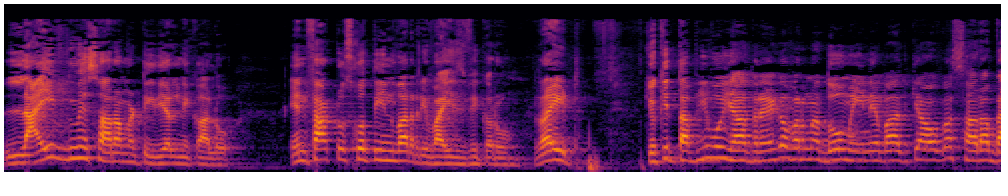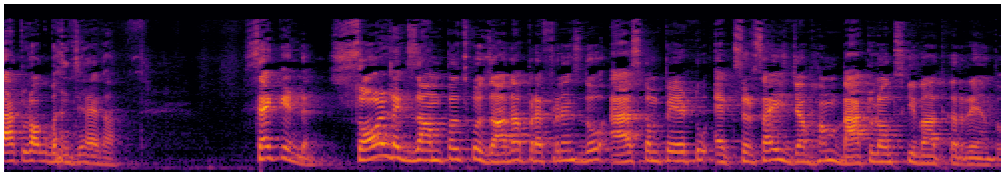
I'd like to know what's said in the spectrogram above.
लाइव में सारा मटेरियल निकालो। इनफैक्ट उसको तीन बार रिवाइज भी करो राइट क्योंकि तभी वो याद रहेगा, वरना दो महीने बाद क्या होगा, सारा बैकलॉग बन जाएगा। सेकंड सॉल्ड एग्जांपल्स को ज़्यादा प्रेफरेंस दो एज कंपेयर टू एक्सरसाइज जब हम बैकलॉग्स की बात कर रहे हैं तो।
